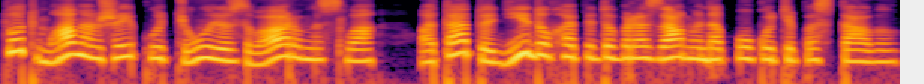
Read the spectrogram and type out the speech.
Тут мама вже й кутюю звар несла, а тато дідуха під образами на покуті поставив.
